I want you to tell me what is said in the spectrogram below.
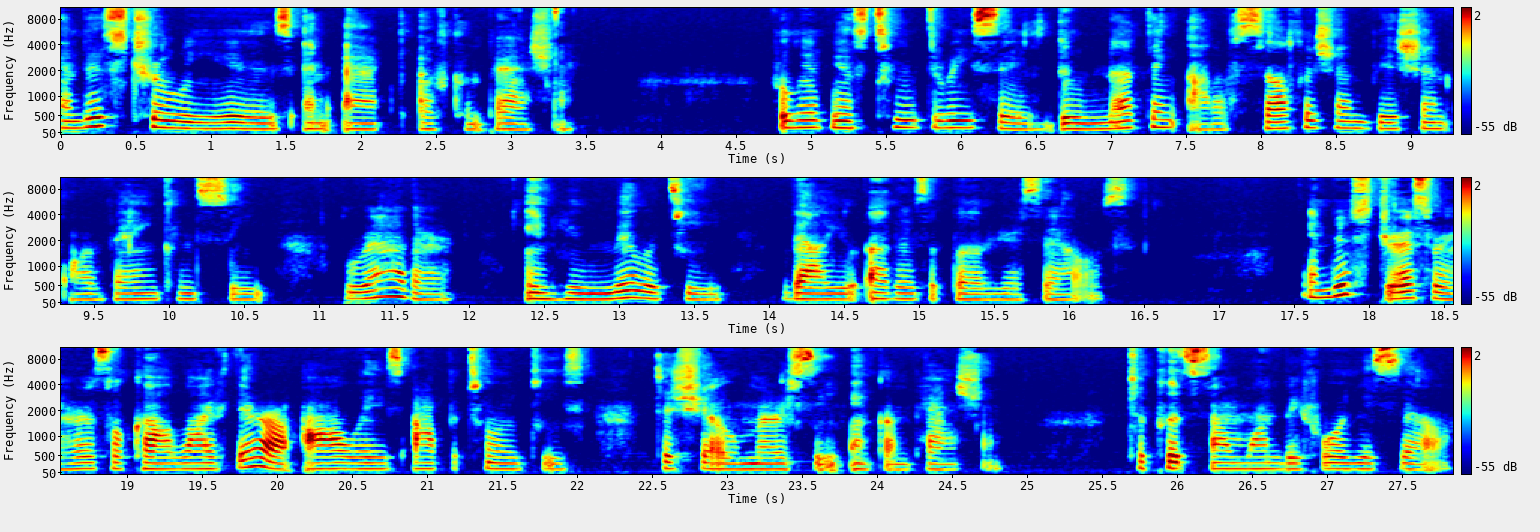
And this truly is an act of compassion. Philippians 2 3 says, Do nothing out of selfish ambition or vain conceit. Rather, in humility, value others above yourselves. In this dress rehearsal called life, there are always opportunities to show mercy and compassion, to put someone before yourself,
